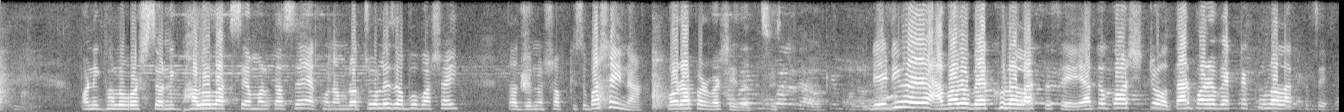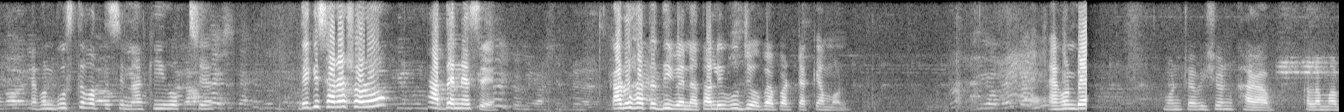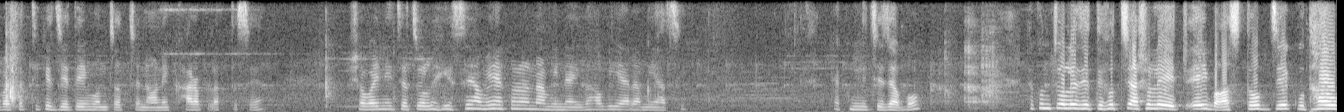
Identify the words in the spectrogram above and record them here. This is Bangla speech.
অনেক ভালোবাসছে, অনেক ভালো লাগছে আমার কাছে। এখন আমরা চলে যাব বাসায়। তার জন্য সবকিছু বাসাই না বরাবর বাসায় যাচ্ছি। রেডি হয়ে আবারও ব্যাগ খোলা লাগতেছে। এত কষ্ট তারপরে ব্যাগটা খোলা লাগতেছে। এখন বুঝতে পারতেছি না কি হচ্ছে। দেখি সারা সরো, হাতে নেছে। কারও হাতে দিবে না, তাহলে বুঝো ব্যাপারটা কেমন। এখন মনটা ভীষণ খারাপ। কালামার বাসার থেকে যেতেই মন চাচ্ছে না, অনেক খারাপ লাগতেছে। সবাই নিচে চলে গেছে আমি এখনও নামি নাই ভাবি আর আমি আছি। এখন নিচে যাব। এখন চলে যেতে হচ্ছে আসলে এই বাস্তব যে কোথাও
